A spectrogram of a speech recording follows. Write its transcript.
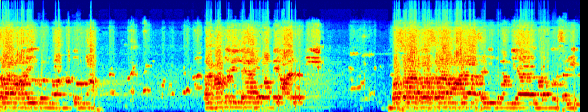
السلام عليكم ورحمة الله. الحمد لله رب العالمين. والصلاة والسلام على سيد الأنبياء والمرسلين.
